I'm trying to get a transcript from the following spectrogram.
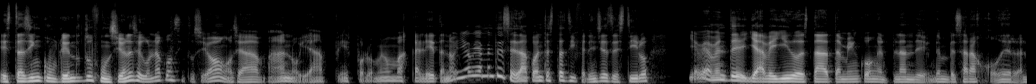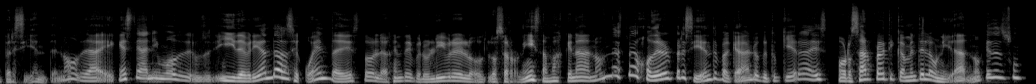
estás incumpliendo tus funciones según la constitución. O sea, mano, ya, pues, por lo menos más caleta, ¿no? Y obviamente se da cuenta de estas diferencias de estilo. Y obviamente ya Bellido está también con el plan de, empezar a joder al presidente, ¿no? O sea, en este ánimo, y deberían darse cuenta de esto, la gente de Perú Libre, los, los serronistas más que nada, ¿no? Esto de joder al presidente para que hagan lo que tú quieras es forzar prácticamente la unidad, ¿no? Que es un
